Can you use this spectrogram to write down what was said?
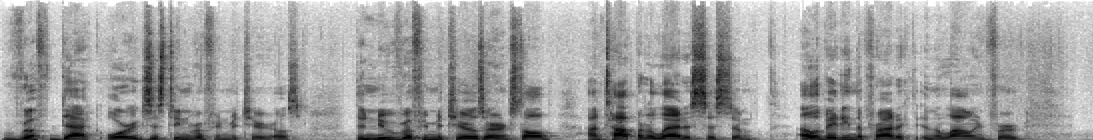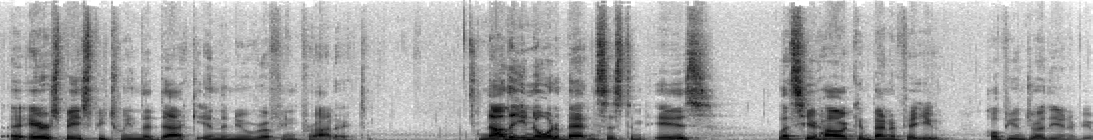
roof deck or existing roofing materials. The new roofing materials are installed on top of the lattice system, elevating the product and allowing for uh, airspace between the deck and the new roofing product. Now that you know what a batten system is, let's hear how it can benefit you. Hope you enjoy the interview.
